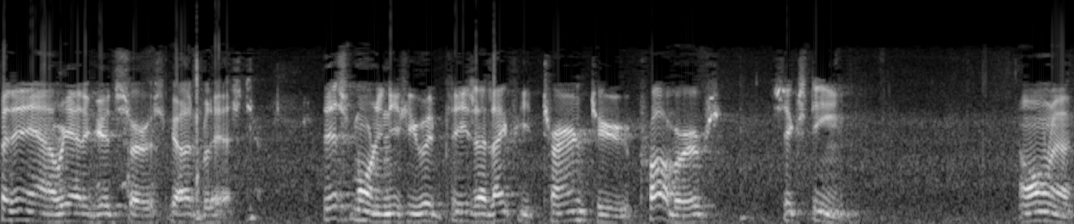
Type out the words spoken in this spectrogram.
But anyhow, we had a good service. God blessed. This morning, if you would please, I'd like you to turn to Proverbs 16. I want to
